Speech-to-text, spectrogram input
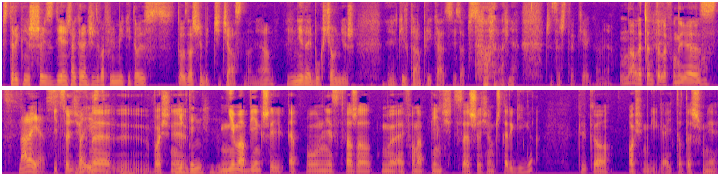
strykniesz 6 zdjęć, nakręcisz dwa filmiki, to jest, to zacznie być ci ciasno, nie? Nie daj Bóg ściągniesz y, kilka aplikacji z App Store, nie? Czy coś takiego, nie? No ale ten telefon jest. No, no ale jest. I co dziwne, jest... Y, właśnie Nigdy... Nie ma większej, Apple nie stwarza iPhone'a 5C 64 giga, tylko 8 giga i to też mnie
